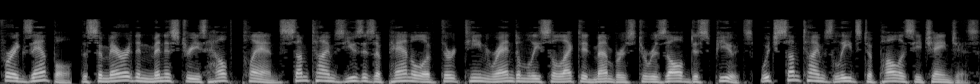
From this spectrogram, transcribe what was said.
For example, the Samaritan Ministries Health Plan sometimes uses a panel of 13 randomly selected members to resolve disputes, which sometimes leads to policy changes.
